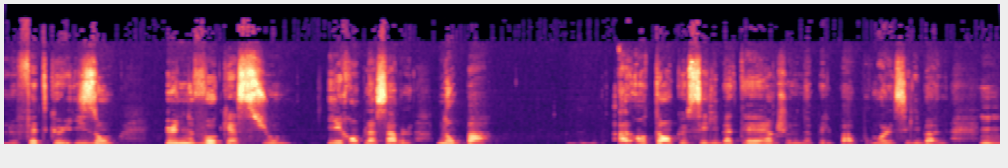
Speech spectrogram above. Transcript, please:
le fait qu'ils ont une vocation irremplaçable, non pas en tant que célibataire, je n'appelle pas pour moi le célibat mmh.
